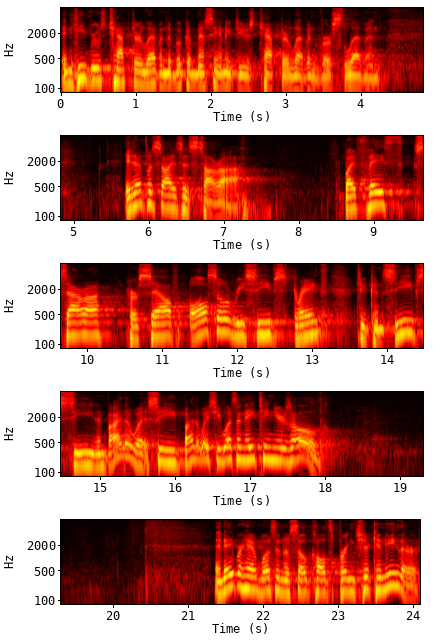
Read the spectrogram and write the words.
In Hebrews chapter 11, the book of Messianic Jews, chapter 11, verse 11, it emphasizes Sarah. By faith, Sarah herself also received strength to conceive seed. And by the way, seed, by the way, she wasn't 18 years old. And Abraham wasn't a so called spring chicken either.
